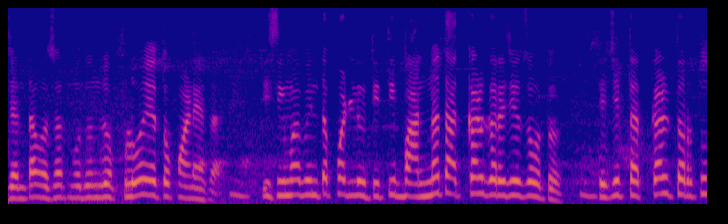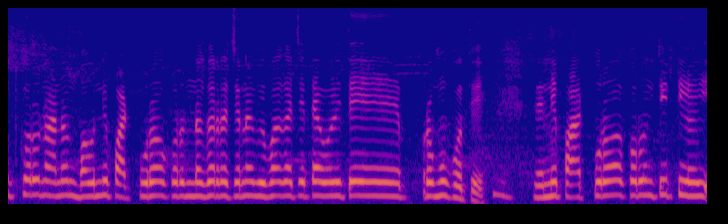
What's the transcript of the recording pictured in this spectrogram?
जनता वसाहतमधून जो फ्लो येतो पाण्याचा ती सीमा भिंत पडली होती. ती बांधणं तात्काळ गरजेचं होतं. त्याची तत्काळ तरतूद करून आनंद भाऊंनी पाठपुरावा करून नगर रचना विभागाचे त्यावेळी ते प्रमुख होते. त्यांनी पाठपुरावा करून ती ती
